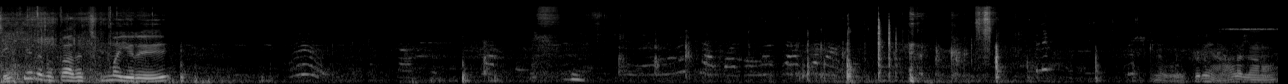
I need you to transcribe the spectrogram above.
செய்யாத பாப்பா. அதை சும்மா இரு. ஒருத்தரையும் ஆளை காணோம்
